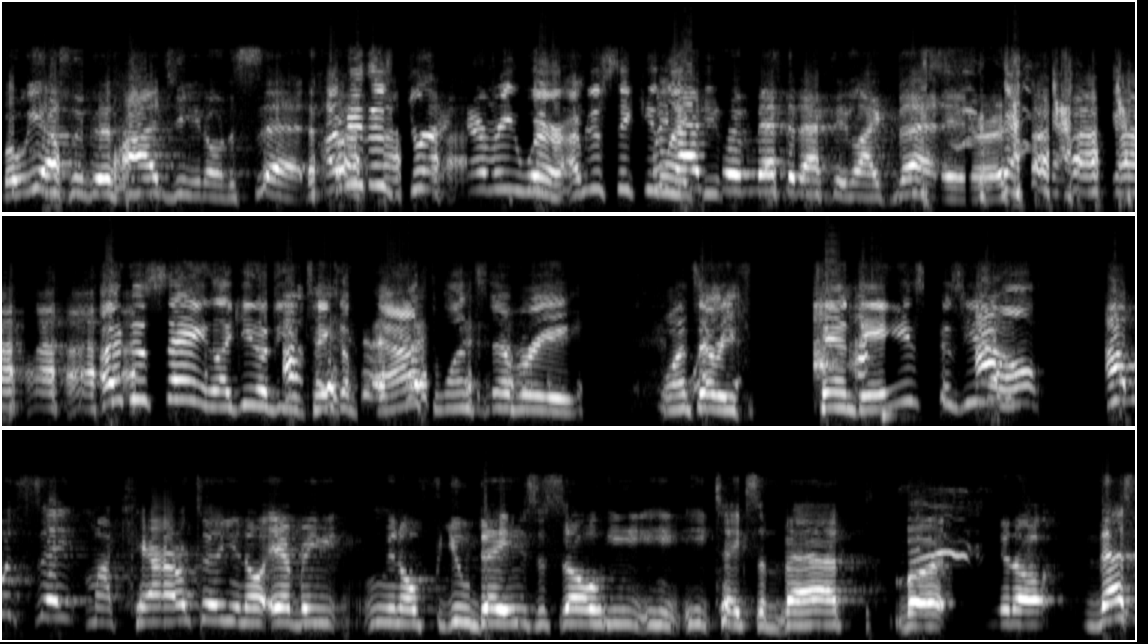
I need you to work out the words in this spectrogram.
but we have some good hygiene on the set. I mean, there's dirt everywhere. I'm just thinking We're like not you, method acting like that, Aaron. I'm just saying, like you know, do you take a bath once every once every ten days? Because you know. I would say my character, you know, every you know few days or so, he he, he takes a bath, but you know, that's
